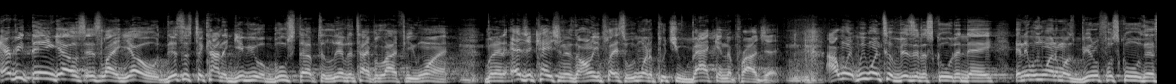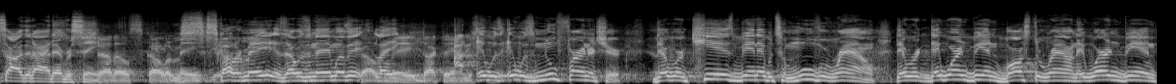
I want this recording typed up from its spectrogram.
everything else is like, yo, this is to kind of give you a boost up to live the type of life you want. Mm-hmm. But in education is the only place that we want to put you back in the project. Mm-hmm. I went, we went to visit a school today, and it was one of the most beautiful schools inside that I had ever seen. Shout out Scholarmade. Scholar Made, is that was the name of it? Scholarmade, Dr. I- Anderson. it was it was new furniture. There were kids being able to move around. They were they weren't being bossed around. They weren't being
